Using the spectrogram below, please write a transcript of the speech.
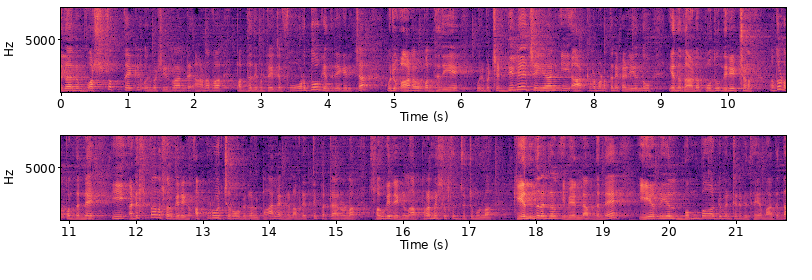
ഏതാനും വർഷത്തേക്ക് ഒരുപക്ഷെ ഇറാന്റെ ആണവ പദ്ധതി പ്രത്യേകിച്ച് ഫോർദോ കേന്ദ്രീകരിച്ച ഒരു ആണവ പദ്ധതിയെ ഒരുപക്ഷെ ഡിലേ ചെയ്യാൻ ഈ ആക്രമണത്തിന് കഴിയുന്നു എന്നതാണ് പൊതു നിരീക്ഷണം. അതോടൊപ്പം തന്നെ ഈ അടിസ്ഥാന സൗകര്യങ്ങൾ അപ്രോച്ച് റോഡുകൾ പാലങ്ങൾ അവിടെ എത്തിപ്പറ്റാനുള്ള സൗകര്യങ്ങൾ ആ പ്രമിസത്തിന് ചുറ്റുമുള്ള കേന്ദ്രങ്ങൾ ഇവയെല്ലാം തന്നെ ഏറിയൽ ബൊമ്പാർഡ്മെന്റിന് വിധേയമാകുന്ന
